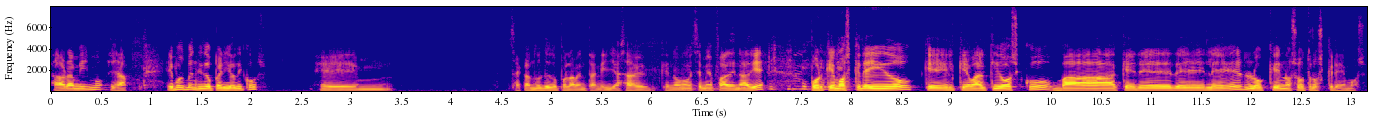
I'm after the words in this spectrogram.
ahora mismo, ya hemos vendido periódicos, Em, sacando el dedo por la ventanilla, que no se me enfade nadie, porque hemos creído que el que va al kiosco va a querer eh, leer lo que nosotros creemos.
